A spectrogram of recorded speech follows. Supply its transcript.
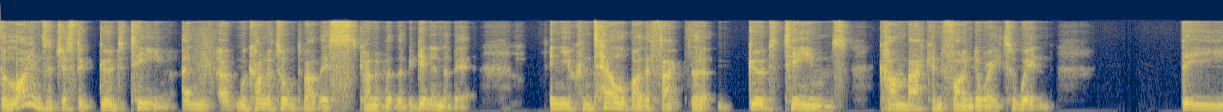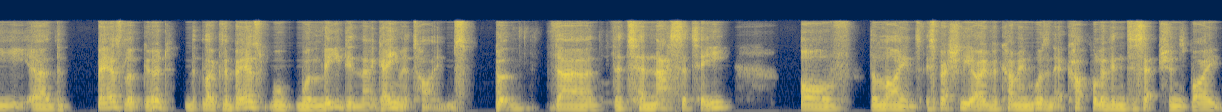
the Lions are just a good team. And uh, we kind of talked about this kind of at the beginning a bit. And you can tell by the fact that good teams come back and find a way to win. The uh, the Bears look good. Like the Bears were, were leading that game at times, but the the tenacity of the Lions, especially overcoming, wasn't it, a couple of interceptions by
